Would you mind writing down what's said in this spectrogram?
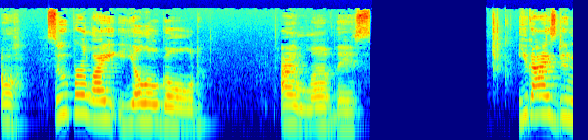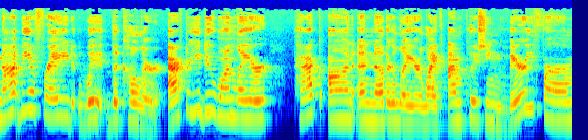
Oh, super light yellow gold. I love this. You guys do not be afraid with the color. After you do one layer, pack on another layer like I'm pushing very firm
